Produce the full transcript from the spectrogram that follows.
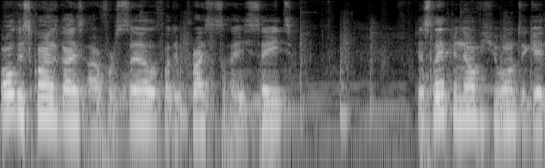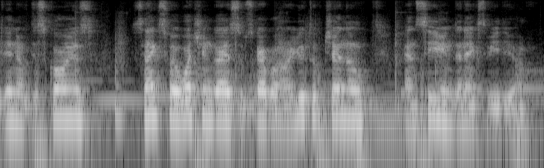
All these coins guys are for sale for the prices i said. Just let me know if you want to get any of these coins. Thanks for watching guys. Subscribe on our youtube channel and see you in the next video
